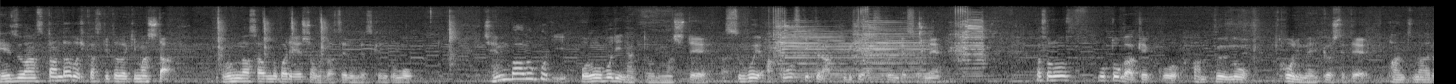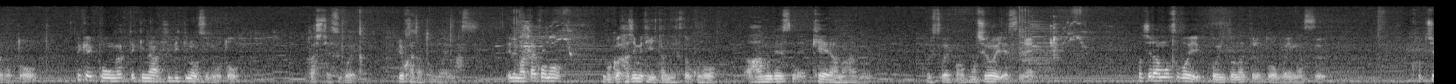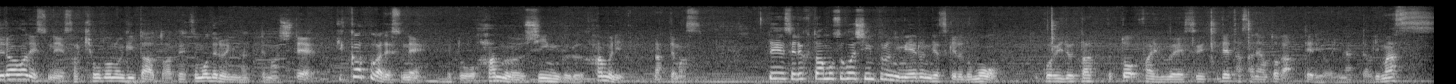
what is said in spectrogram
Kz One スタンダードを弾かせていただきました。いろんなサウンドバリエーションを出せるんですけれどもチェンバードボディホローボディになっておりましてすごいアコースティックな響きがするんですよね。その音が結構アンプの方にも影響しててパンチのある音で結構音楽的な響きのする音がしてすごい良かったと思います。でまたこの僕初めて弾いたんですけどこのアームですね Kahler のアーム。これすごい面白いですね。こちらもすごいポイントになってると思います。こちらはですね先ほどのギターとは別モデルになってましてピックアップがですね、えっと、ハムシングルハムになってます。でセレクターもすごいシンプルに見えるんですけれどもコイルタップと 5way スイッチで重ね音が出るようになっております。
